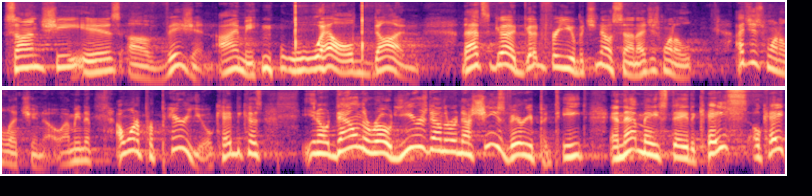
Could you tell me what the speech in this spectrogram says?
son, she is a vision. I mean, well done. That's good. Good for you. But you know, son, I just want to I just want to let you know. I mean, I want to prepare you, okay? Because, you know, down the road, years down the road, now she's very petite, and that may stay the case, okay?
